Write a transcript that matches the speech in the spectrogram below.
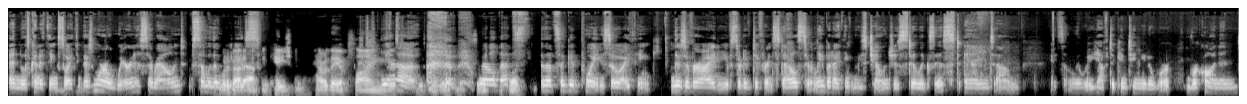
and those kind of things. So i think there's more awareness around some of the what about application? How are they applying yeah. well that's that's a good point. So i think there's a variety of sort of different styles certainly but i think these challenges still exist and um, it's something that we have to continue to work work on and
